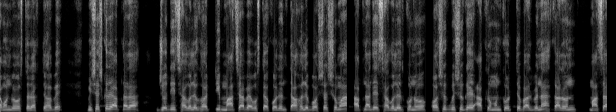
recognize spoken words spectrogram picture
এমন ব্যবস্থা রাখতে হবে। বিশেষ করে আপনারা যদি ছাগলের ঘরটি মাচা ব্যবস্থা করেন, তাহলে বর্ষার সময় আপনাদের ছাগলের কোনো অসুখ বিসুখে আক্রমণ করতে পারবে না, কারণ মাচা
